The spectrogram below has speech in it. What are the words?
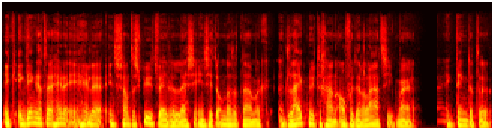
Ik, ik denk dat er hele, hele interessante spirituele lessen in zitten, omdat het namelijk, het lijkt nu te gaan over de relatie, maar ik denk dat er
